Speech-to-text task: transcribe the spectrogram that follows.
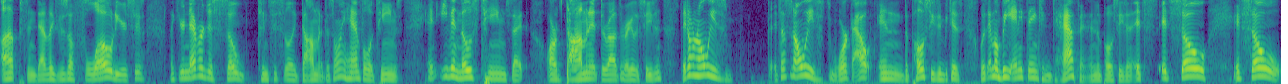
ups and downs like there's a flow to your series like you're never just so consistently dominant there's only a handful of teams and even those teams that are dominant throughout the regular season they don't always it doesn't always work out in the postseason because with MLB anything can happen in the postseason. It's it's so it's so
